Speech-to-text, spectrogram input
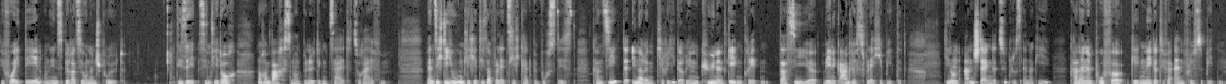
die vor Ideen und Inspirationen sprüht. Diese sind jedoch noch am Wachsen und benötigen Zeit zu reifen. Wenn sich die Jugendliche dieser Verletzlichkeit bewusst ist, kann sie der inneren Kriegerin kühn entgegentreten, da sie ihr wenig Angriffsfläche bietet. Die nun ansteigende Zyklusenergie kann einen Puffer gegen negative Einflüsse bieten.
